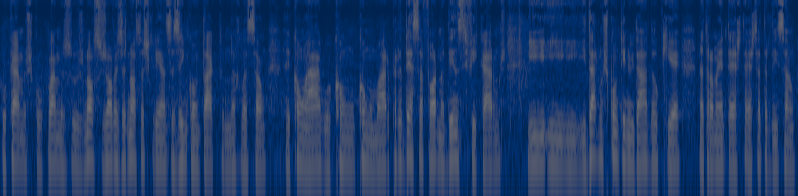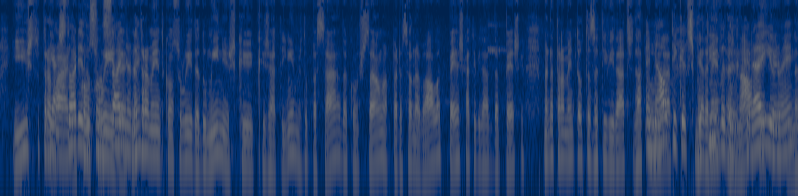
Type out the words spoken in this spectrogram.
colocamos, colocamos os nossos jovens, as nossas crianças em contacto na relação com a água, com, com o mar, para dessa forma densificar intensificarmos e, e, e, darmos continuidade ao que é naturalmente esta, esta tradição. E isto trabalha, e consolida, Conselho, é? naturalmente consolida domínios que, que já tínhamos do passado, a construção, a reparação naval, a pesca, a atividade da pesca, mas naturalmente outras atividades da atualidade. A náutica desportiva, de recreio, não é?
